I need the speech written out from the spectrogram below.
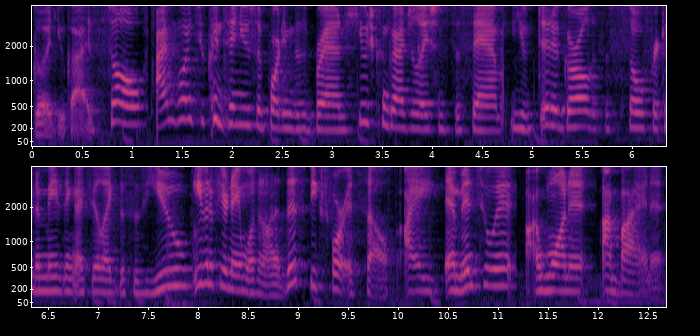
good, you guys. So I'm going to continue supporting this brand. Huge congratulations to Sam. You did it, girl. This is so freaking amazing. I feel like this is you. Even if your name wasn't on it, this speaks for itself. I am into it, I want it, I'm buying it,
